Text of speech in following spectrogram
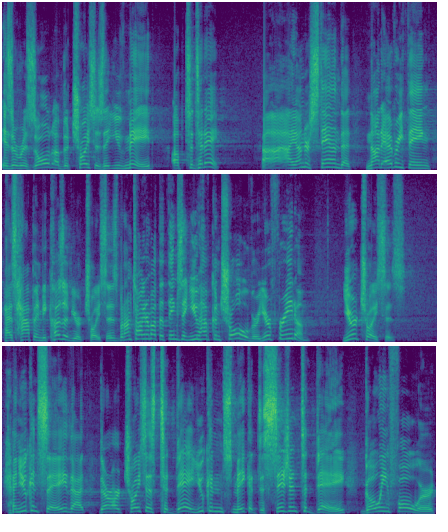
is a result of the choices that you've made up to today. I understand that not everything has happened because of your choices, but I'm talking about the things that you have control over, your freedom, your choices. And you can say that there are choices today. You can make a decision today going forward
